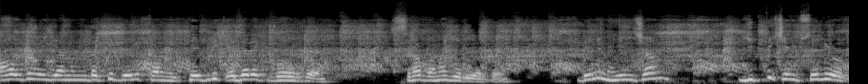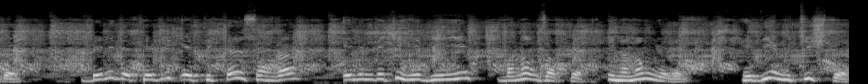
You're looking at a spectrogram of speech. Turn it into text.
aldı ve yanındaki delikanlıyı tebrik ederek verdi. Sıra bana geliyordu. Benim heyecan gittikçe yükseliyordu. Beni de tebrik ettikten sonra elimdeki hediyeyi bana uzattı. İnanamıyorum. Hediye müthişti.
